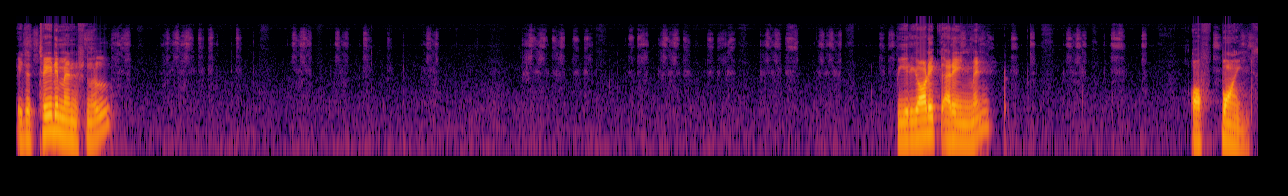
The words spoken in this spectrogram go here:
is a three dimensional periodic arrangement of points.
